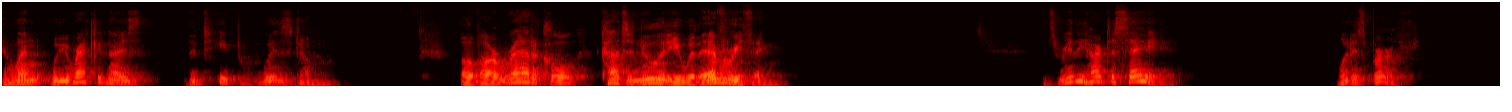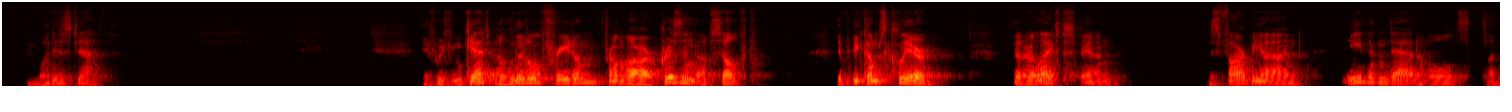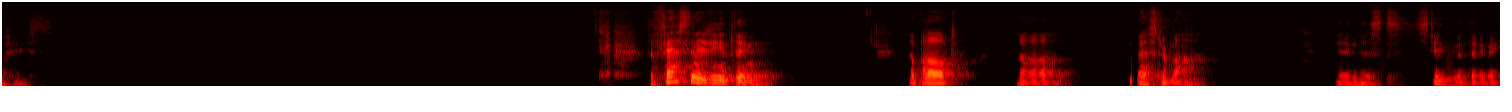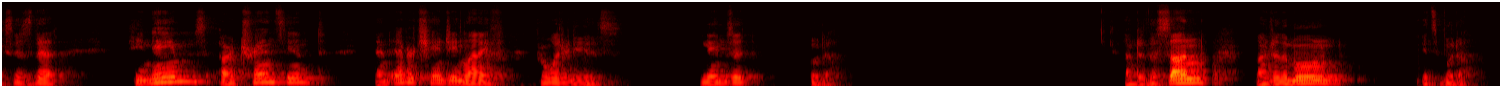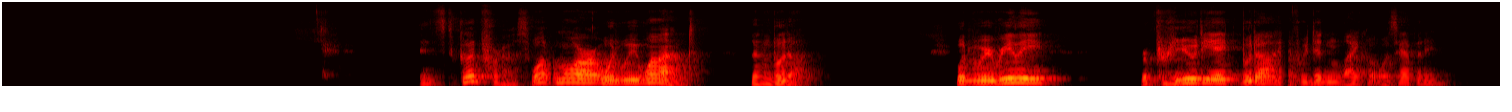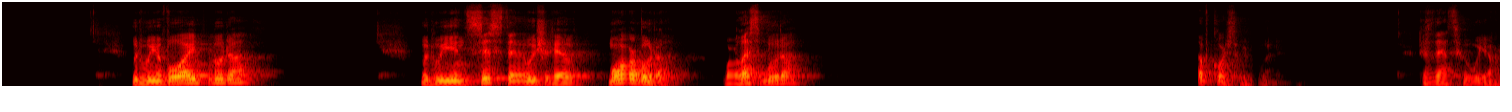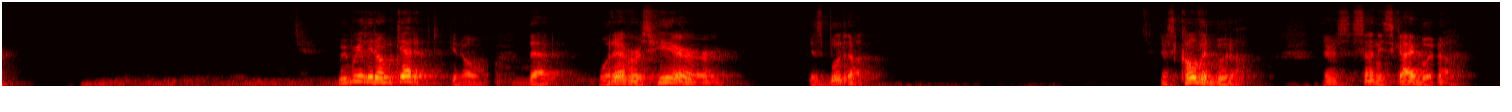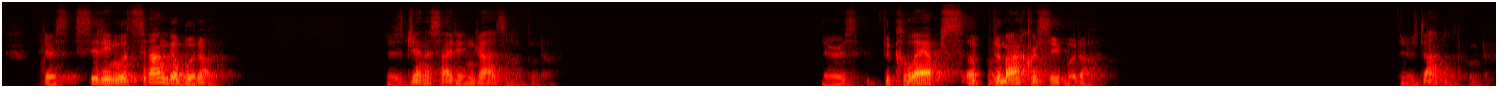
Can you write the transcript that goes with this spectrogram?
And when we recognize the deep wisdom of our radical continuity with everything, it's really hard to say what is birth and what is death. If we can get a little freedom from our prison of self, it becomes clear that our lifespan is far beyond even that of old Sunface. The fascinating thing about uh, Master Ma in this statement that he makes is that he names our transient and ever changing life for what it is. He names it Buddha. Under the sun, under the moon, it's Buddha. It's good for us. What more would we want than Buddha? Would we really repudiate Buddha if we didn't like what was happening? Would we avoid Buddha? Would we insist that we should have more Buddha or less Buddha? Of course we would, because that's who we are. We really don't get it, you know, that whatever's here is Buddha. There's COVID Buddha, there's sunny sky Buddha, there's sitting with Sangha Buddha, there's genocide in Gaza Buddha. There's the collapse of democracy Buddha. There's Donald Buddha.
